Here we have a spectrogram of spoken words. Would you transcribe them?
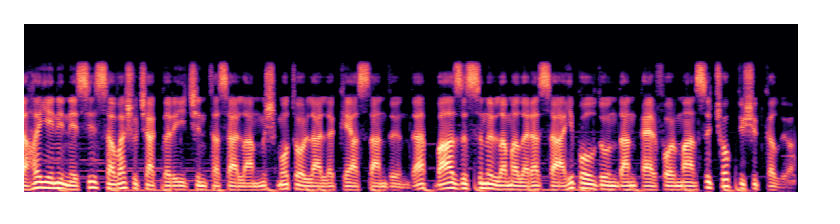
daha yeni nesil savaş uçakları için tasarlanmış motorlarla kıyaslandığında, bazı sınırlamalara sahip olduğundan performansı çok düşük kalıyor.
